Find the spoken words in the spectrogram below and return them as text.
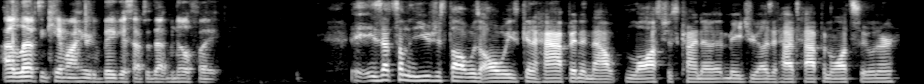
I left and came out here to Vegas after that Manel fight. Is that something you just thought was always going to happen, and that loss just kind of made you realize it had to happen a lot sooner?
